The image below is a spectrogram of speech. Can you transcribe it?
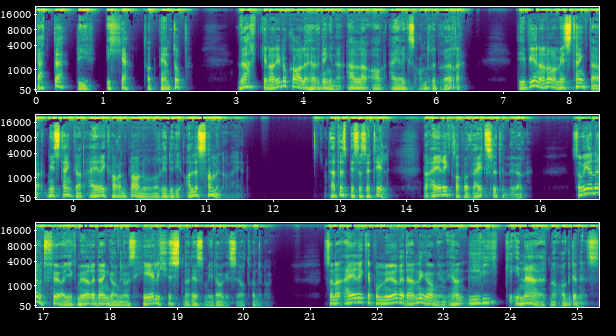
Dette blir ikke tatt pent opp, verken av de lokale høvdingene eller av Eiriks andre brødre. De begynner nå å mistenke, mistenke at Eirik har en plan om å rydde de alle sammen av veien. Dette spisser seg til når Eirik drar på Veitsle til Møre. Som vi har nevnt før, gikk Møre den gang langs hele kysten av det som i dag er Sør-Trøndelag. Så når Eirik er på Møre denne gangen, er han like i nærheten av Agdenes,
